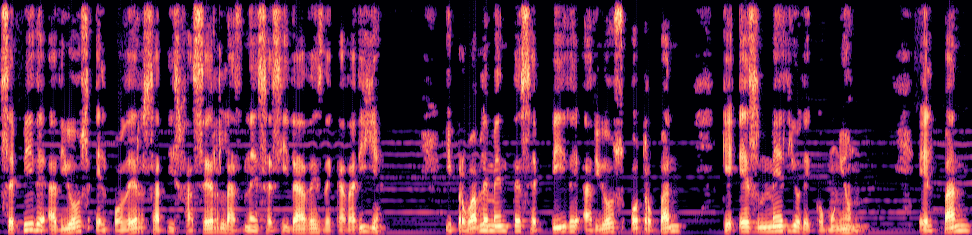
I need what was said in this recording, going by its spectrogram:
Se pide a Dios el poder satisfacer las necesidades de cada día, y probablemente se pide a Dios otro pan que es medio de comunión, el pan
